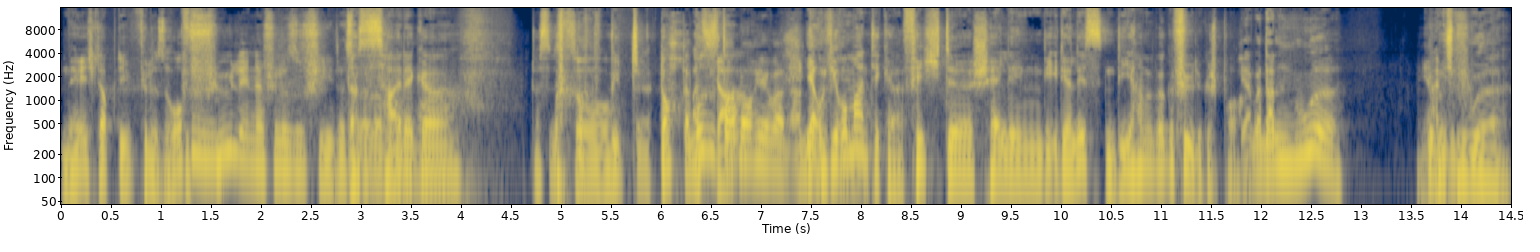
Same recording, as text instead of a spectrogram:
Nee, ich glaube, die Philosophen, Gefühle in der Philosophie. Das, das ist Heidegger, mal- das ist so. Bitte. Doch, Da also muss es doch noch jemand anderes Ja, und die. Romantiker, Fichte, Schelling, die Idealisten, die haben über Gefühle gesprochen. Ja, aber dann nur. Ja, nicht Gefühle. nur.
